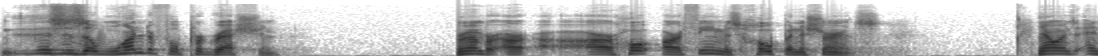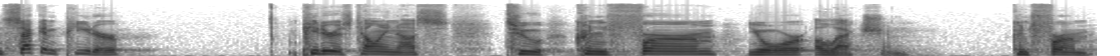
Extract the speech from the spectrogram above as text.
This is a wonderful progression. Remember, our, our, our theme is hope and assurance. Now, in, in 2 Peter, Peter is telling us to confirm your election. Confirm it.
